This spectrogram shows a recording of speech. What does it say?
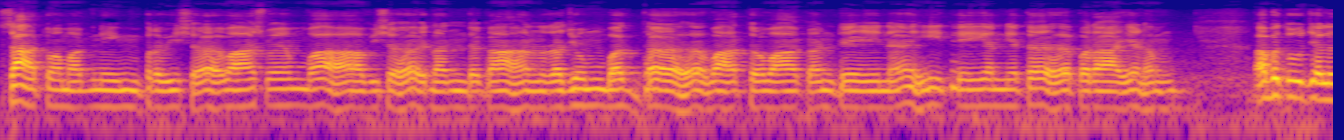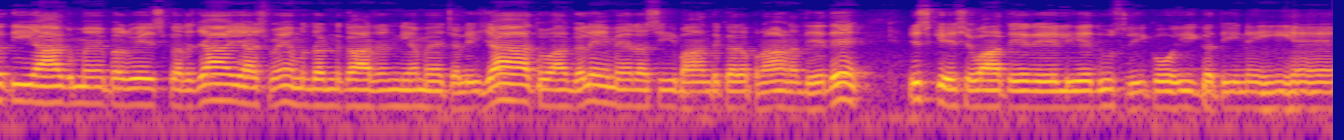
सा त्वमग्निं प्रविश वा स्वयं वा विशदन्तकान् रजुं बद्ध वाथवा कण्ठे न हि ते अन्यत परायणम्। अब तू जलती आग में प्रवेश कर जा, या स्वयं दंडकारण्य में चली जा अथवा गले में रसी बाँध कर प्राण दे दे। इसके सिवा तेरे लिए दूसरी कोई गति नहीं है।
